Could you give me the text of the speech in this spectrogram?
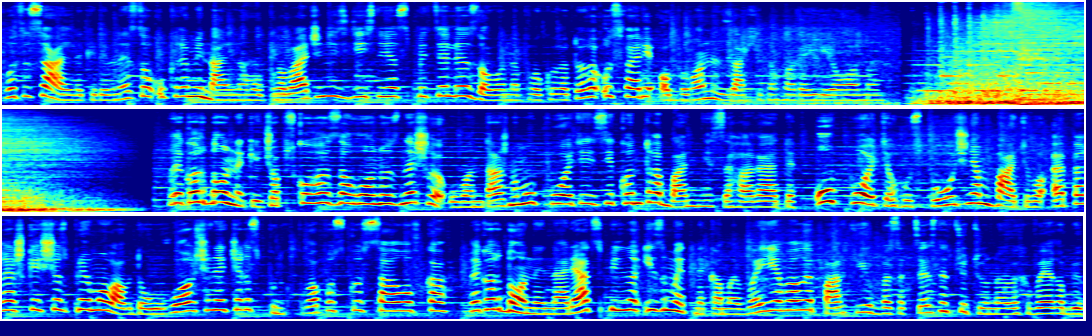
Процесуальне керівництво у кримінальному провадженні здійснює спеціалізована прокуратура у сфері оборони західного регіону. Прикордонники Чопського загону знайшли у вантажному потязі контрабандні сигарети. У потягу з полученням батьово еперешки, що спрямував до Угорщини через пункт пропуску Саловка. Прикордонний наряд спільно із митниками виявили партію безакцизних тютюнових виробів.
